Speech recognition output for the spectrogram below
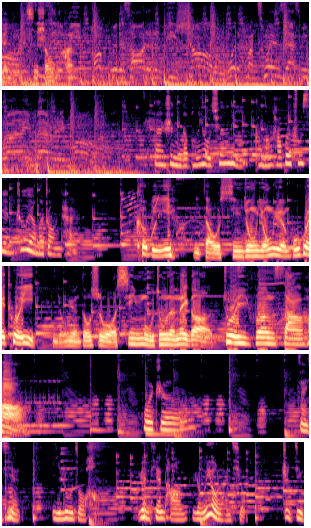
愿你此生无憾。但是你的朋友圈里可能还会出现这样的状态：科比，你在我心中永远不会退役，你永远都是我心目中的那个追风三号。或者，再见，一路走好，愿天堂仍有篮球，致敬。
